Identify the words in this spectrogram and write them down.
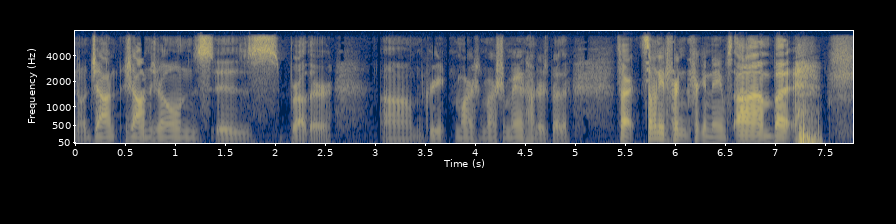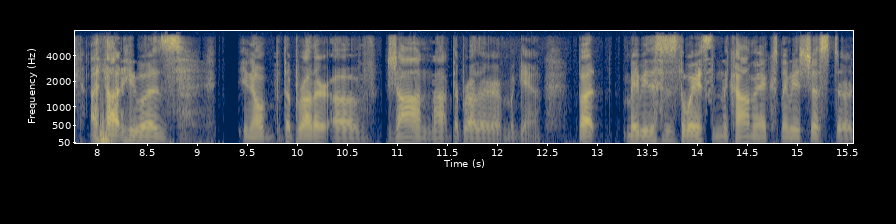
you know, John John Jones' is brother, um, Green Mar- Martian Manhunter's brother. Sorry, so many different freaking names. Um, but I thought he was, you know, the brother of Jean, not the brother of M'gann. But maybe this is the way it's in the comics. Maybe it's just an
